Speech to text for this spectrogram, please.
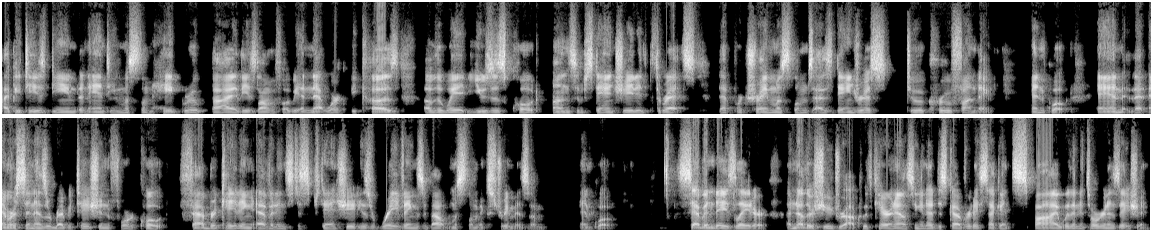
IPT is deemed an anti Muslim hate group by the Islamophobia Network because of the way it uses, quote, unsubstantiated threats that portray Muslims as dangerous to accrue funding, end quote and that Emerson has a reputation for, quote, fabricating evidence to substantiate his ravings about Muslim extremism, end quote. Seven days later, another shoe dropped with CAIR announcing it had discovered a second spy within its organization,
